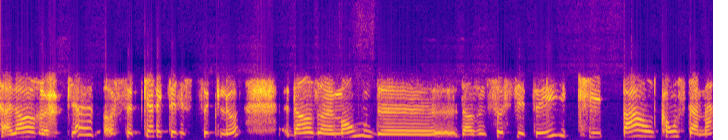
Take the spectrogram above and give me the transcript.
Alors, euh, Pierre a cette caractéristique-là dans un monde, dans une société qui parle constamment.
